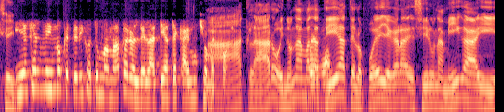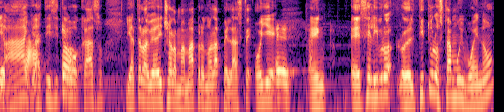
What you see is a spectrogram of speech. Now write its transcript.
Sí. y es el mismo que te dijo tu mamá, pero el de la tía te cae mucho mejor. Ah, claro, y no nada más la tía, te lo puede llegar a decir una amiga y, ah, ya a ti sí te hago caso, ya te lo había dicho la mamá, pero no la pelaste. Oye, Exacto. en ese libro, lo del título está muy bueno,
